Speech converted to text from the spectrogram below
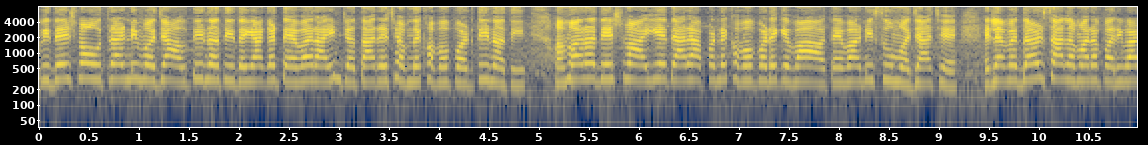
વિદેશમાં ઉત્તરાયણની મજા આવતી નથી. તો અહીંયા આગળ તહેવાર આવીને જતા રહે છે. અમને ખબર પડતી નથી. અમારા દેશમાં આવીએ ત્યારે આપણને ખબર પડે કે વાહ તહેવારની શું મજા છે. એટલે અમે દર સાલ અમારા પરિવાર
